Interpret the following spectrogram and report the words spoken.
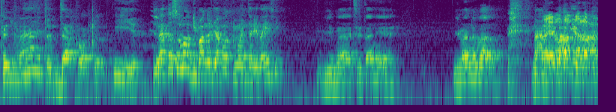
Gimana itu? Jaklot tuh Iya. Iya. Nah terus lu dipanggil Jaklot gimana ceritanya sih? gimana ceritanya ya gimana bang Nah, Bayar orang dalam ya?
